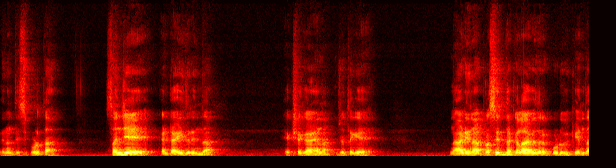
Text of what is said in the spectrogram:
ವಿನಂತಿಸಿಕೊಳ್ತಾ ಸಂಜೆ ಗಂಟೆ ಐದರಿಂದ ಯಕ್ಷಗಾಯನ ಜೊತೆಗೆ ನಾಡಿನ ಪ್ರಸಿದ್ಧ ಕಲಾವಿದರ ಕೂಡುವಿಕೆಯಿಂದ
